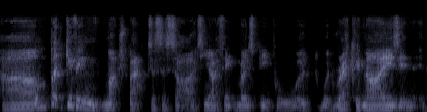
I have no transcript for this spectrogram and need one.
Um, but giving much back to society, I think most people would, would recognize in, in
